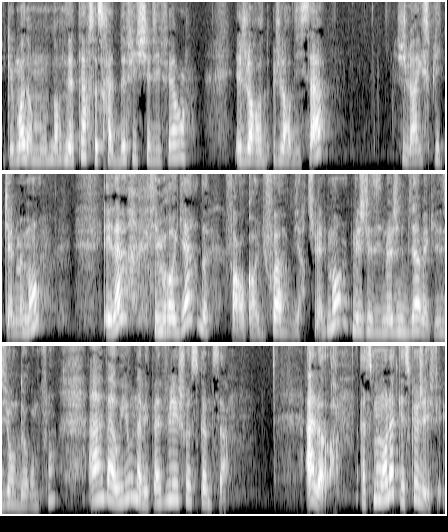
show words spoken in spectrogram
et que moi dans mon ordinateur ce sera deux fichiers différents. Et je leur, dis ça, je leur explique calmement, et là, ils me regardent, enfin encore une fois virtuellement, mais je les imagine bien avec les yeux en deux ronds de flanc. Ah bah oui, on n'avait pas vu les choses comme ça. Alors, à ce moment-là, qu'est-ce que j'ai fait?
